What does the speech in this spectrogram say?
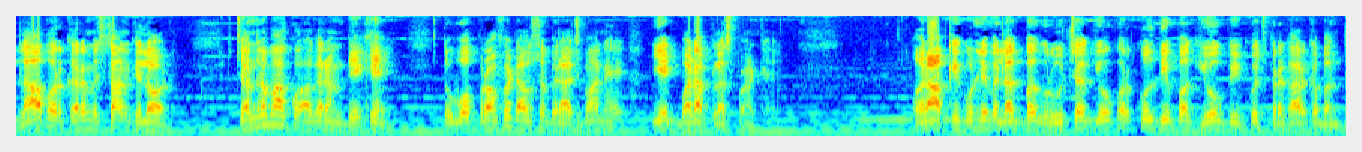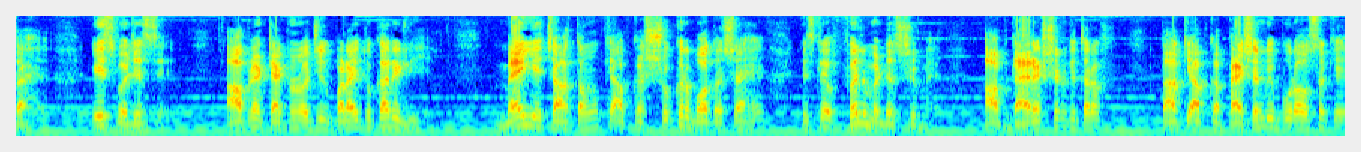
लाभ और कर्म स्थान के लॉर्ड चंद्रमा को अगर हम देखें तो वो प्रॉफिट हाउस में विराजमान है, ये एक बड़ा प्लस पॉइंट है। और आपकी कुंडली में लगभग रोचक योग और कुल दीपक योग भी कुछ प्रकार का बनता है। इस वजह से आपने टेक्नोलॉजी की पढ़ाई तो कर ही ली है। मैं ये चाहता हूँ कि आपका शुक्र बहुत अच्छा है, इसलिए फ़िल्म इंडस्ट्री में आप डायरेक्शन की तरफ़, ताकि आपका पैशन भी पूरा हो सके,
